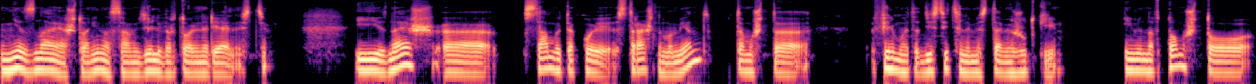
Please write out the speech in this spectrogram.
не зная, что они на самом деле в виртуальной реальности. И знаешь, э, самый такой страшный момент, потому что фильм этот действительно местами жуткий, именно в том, что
